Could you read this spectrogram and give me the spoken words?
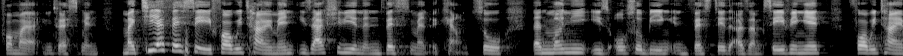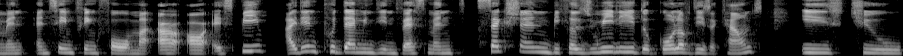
for my investment. My TFSA for retirement is actually an investment account. So that money is also being invested as I'm saving it for retirement. And same thing for my RRSP. I didn't put them in the investment section because really the goal of these accounts is to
